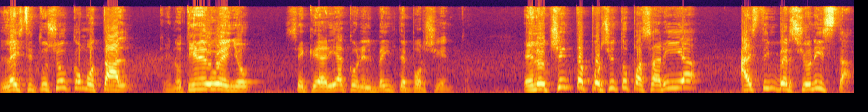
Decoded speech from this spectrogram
La institución como tal, que no tiene dueño, se quedaría con el 20%. El 80% pasaría a este inversionista,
